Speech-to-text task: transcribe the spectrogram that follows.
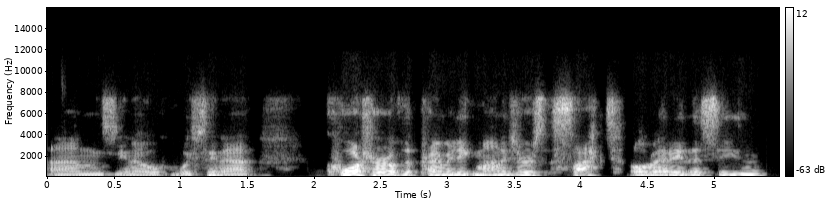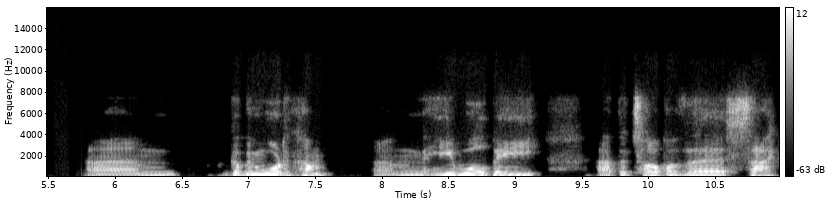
And, you know, we've seen a quarter of the Premier League managers sacked already this season, and there'll be more to come. And he will be at the top of the sack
